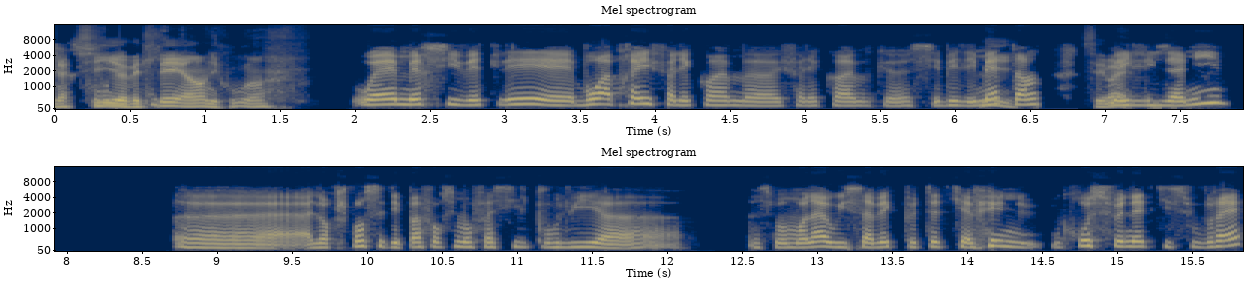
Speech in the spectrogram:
Merci le Vettelé, hein, du coup. Hein. Ouais, merci Vettelé. Et bon, après, il fallait quand même, euh, il fallait quand même que CB les Oui, mette, hein, C'est mais vrai. il les a mis. Euh, alors, je pense que c'était pas forcément facile pour lui euh, à ce moment-là où il savait que peut-être qu'il y avait une, une grosse fenêtre qui s'ouvrait.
